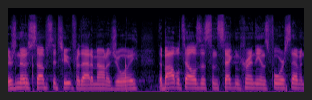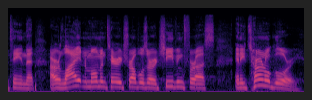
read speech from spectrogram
There's no substitute for that amount of joy. The Bible tells us in 2 Corinthians 4:17 that our light and momentary troubles are achieving for us an eternal glory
